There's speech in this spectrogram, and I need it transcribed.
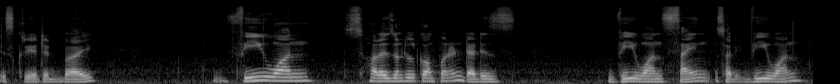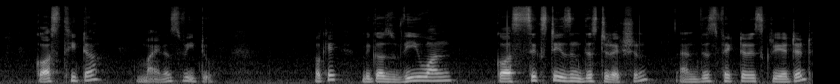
is created by V1 horizontal component that is V1 sine sorry V1 cos theta minus V2 okay? Because V1 cos 60 is in this direction and this vector is created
